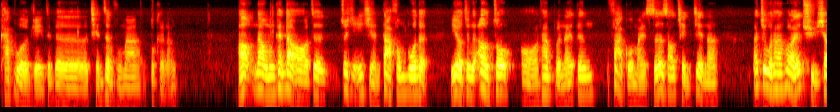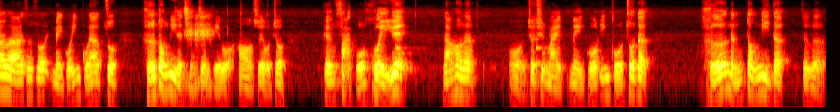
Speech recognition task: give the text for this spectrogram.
喀布尔给这个前政府吗？不可能。好，那我们看到哦，这最近引起很大风波的，也有这个澳洲哦，他本来跟法国买十二艘潜舰呢，那结果他后来又取消了，就是说美国、英国要做核动力的潜舰给我，哦，所以我就跟法国毁约，然后呢，我就去买美国、英国做的核能动力的这个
